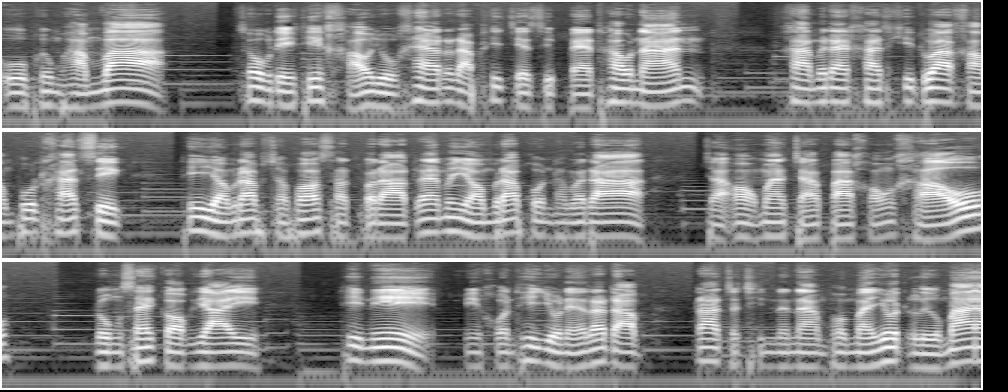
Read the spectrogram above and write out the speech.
ลอูพึมพำว่า โชคดีที่เขาอยู่แค่ระดับที่ 78 เท่านั้นข้าไม่ได้คาดคิดว่าคำพูดคลาสสิก ที่ยอมรับเฉพาะสัตว์ประหลาดและไม่ยอมรับคนธรรมดา จะออกมาจากปากของเขาลุงไส้กรอกใหญ่ที่นี่มีคนที่อยู่ในระดับราชชินนามพรหมยุทธหรือไม่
